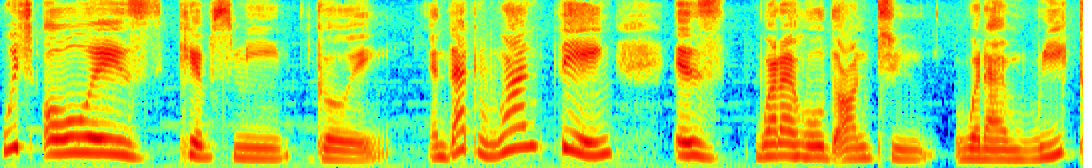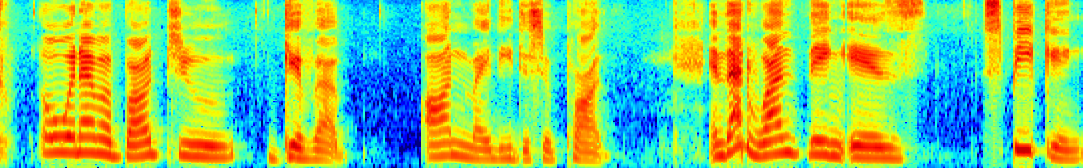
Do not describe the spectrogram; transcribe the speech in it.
which always keeps me going. And that one thing is what I hold on to when I'm weak or when I'm about to give up on my leadership path. And that one thing is speaking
